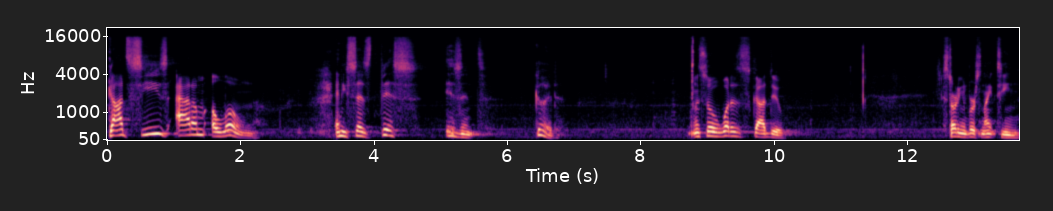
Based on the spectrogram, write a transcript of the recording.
God sees Adam alone and he says, This isn't good. And so, what does God do? Starting in verse 19,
